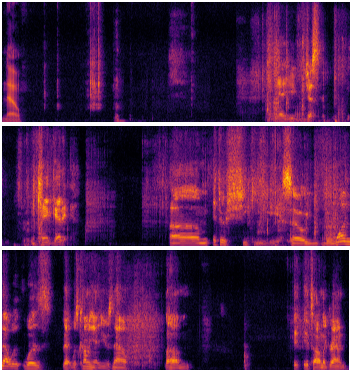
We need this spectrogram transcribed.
No. Yeah, you just you can't get it. Um, Itoshiki. So the one that was was that was coming at you is now, um, it, it's on the ground.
